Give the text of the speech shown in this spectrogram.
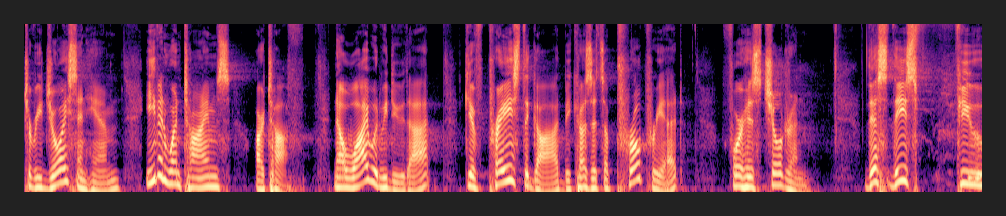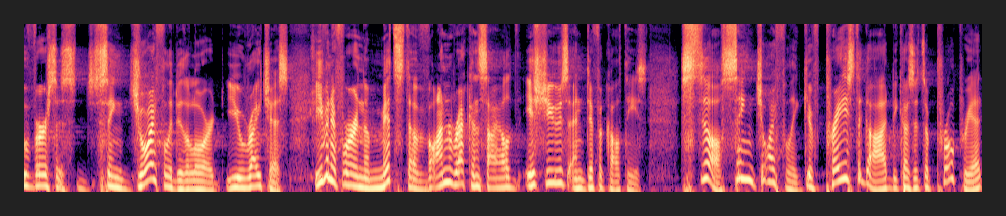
to rejoice in him even when times are tough. Now, why would we do that? Give praise to God because it's appropriate for his children. This, these few verses sing joyfully to the Lord, you righteous, even if we're in the midst of unreconciled issues and difficulties. Still, sing joyfully. Give praise to God because it's appropriate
